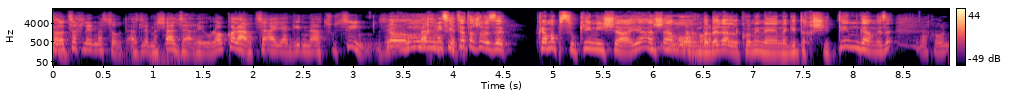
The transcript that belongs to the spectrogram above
לא צריך לנסות. אז למשל, זה הרי הוא לא כל ההרצאה יגיד נעצוצים. זה, לא, הוא, הוא ציטט עכשיו איזה כמה פסוקים מישעיה שם, נכון. או מדבר על כל מיני, נגיד, תכשיטים גם וזה. נכון.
